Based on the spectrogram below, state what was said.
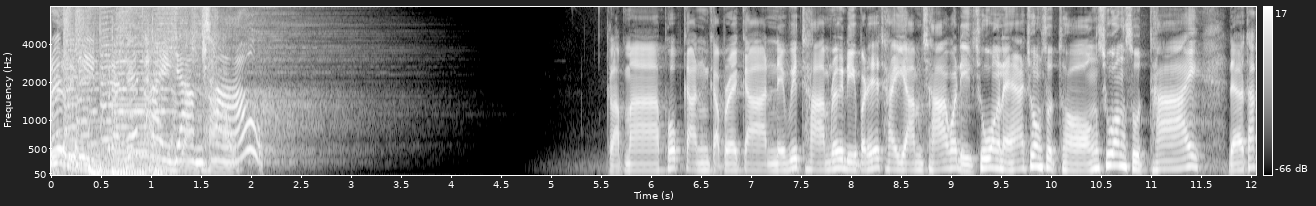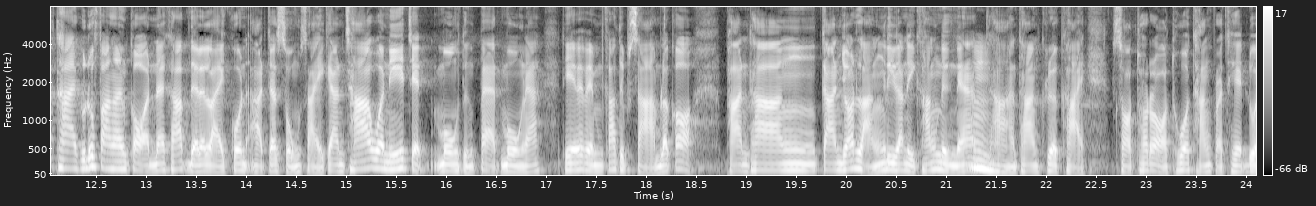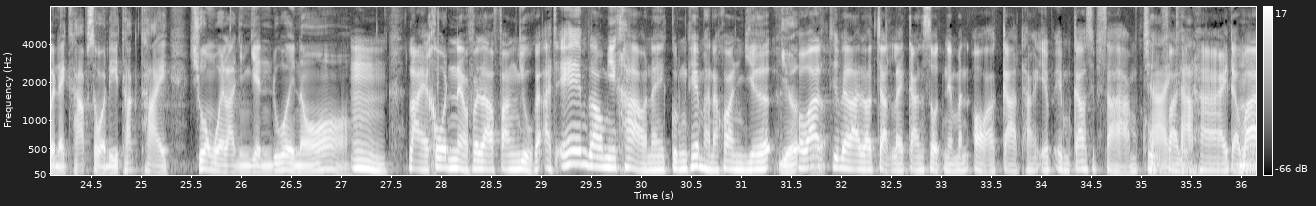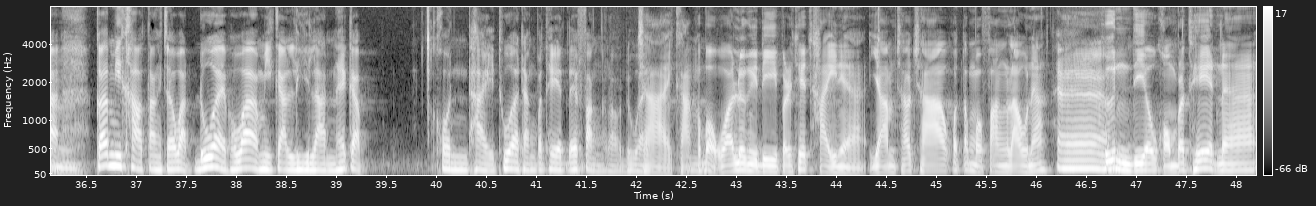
เรื่องดีประเทศไทยยามเช้า กลับมาพบกันกับรายการในวิถามเรื่องดีประเทศไทยยามเช้ากันอีกช่วงนะฮะช่วงสุดท้องช่วงสุดท้ายเดี๋ยวทักทายคุณผู้ฟังกันก่อนนะครับเดี๋ยวหลายๆคนอาจจะสงสัยการเช้าวันนี้7โมงถึง8โมงนะที่ FM 93แล้วก็ ผ่านทางการย้อนหลังรีรันอีกครั้งหนึ่งนะฮะอืมผ่านทางเครือข่ายสทรทั่วทั้งประเทศด้วยนะครับ สวัสดีทักทายช่วงเวลาเย็นๆด้วยเนาะอืมหลายคนเนี่ยเวลาฟังอยู่ก็อาจจะเอ๊ะเรามีข่าวในกรุงเทพมหานครเยอะเยอะเพราะว่าเยอะที่เวลาเราจัดรายการสดเนี่ยมันออกอากาศทาง FM 93คูใช่ฟาเรครันบไฮแต่ว่าอืมก็มีข่าวต่างจังหวัดด้วย เพราะว่ามีการรีรันให้กับ คนไทยทั่วทั้งประเทศได้ฟังเราด้วย ใช่ครับเขาบอกว่าเรื่องดีๆประเทศไทยเนี่ยยามเช้าๆก็ต้องมาฟังเรานะเออขึ้นเดียวของประเทศนะฮะ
